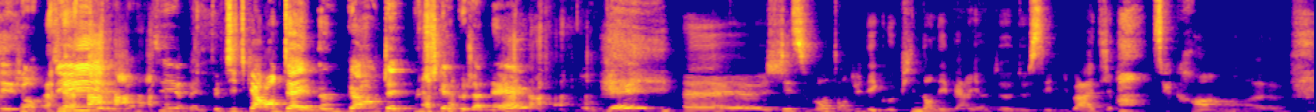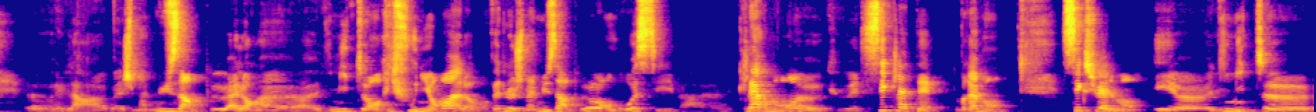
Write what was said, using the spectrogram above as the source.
T'es gentil, t'es gentil. ben, une petite quarantaine. Une quarantaine plus quelques années. Ok. Euh, j'ai souvent entendu des copines dans des périodes de célibat dire Oh, ça craint euh, euh, là bah, je m'amuse un peu alors euh, limite en rifougnant alors en fait le je m'amuse un peu en gros c'est bah, clairement euh, qu'elle s'éclatait vraiment sexuellement. Et euh, limite euh,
